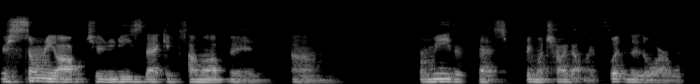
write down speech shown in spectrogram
There's so many opportunities that can come up, and um, for me, that's pretty much how I got my foot in the door with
